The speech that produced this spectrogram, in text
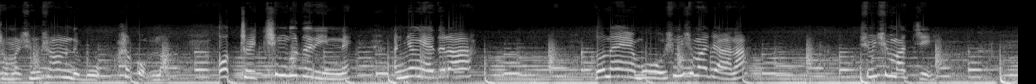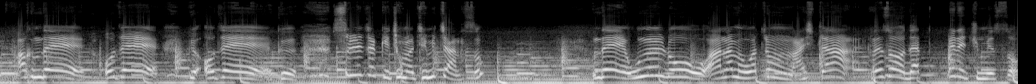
정말 심심한데 뭐 할 거 없나? 어, 저희 친구들이 있네. 안녕 얘들아. 너네 뭐 심심하지 않아? 심심하지? 아 근데 어제 그 어제 그 술래잡기 정말 재밌지 않았어? 근데 오늘도 안 하면 우가 좀 아쉽잖아. 그래서 내가 특별히 준비했어.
